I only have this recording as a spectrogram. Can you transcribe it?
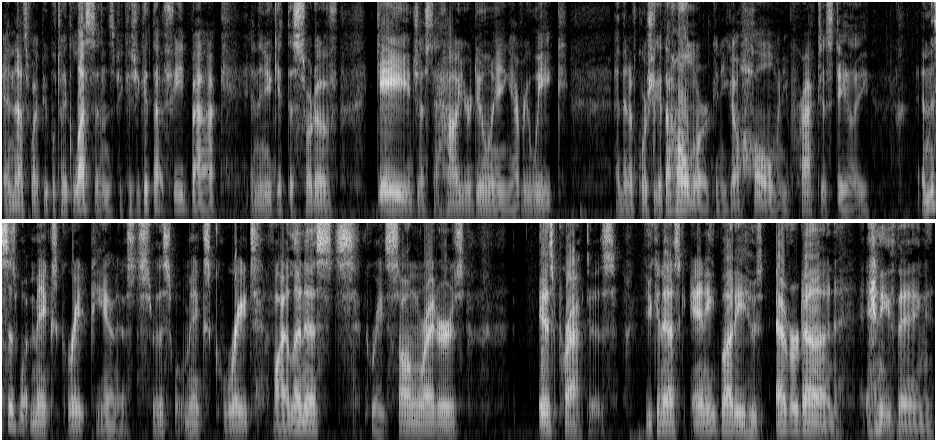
and that's why people take lessons because you get that feedback and then you get this sort of gauge as to how you're doing every week. And then, of course, you get the homework and you go home and you practice daily. And this is what makes great pianists, or this is what makes great violinists, great songwriters, is practice. You can ask anybody who's ever done anything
